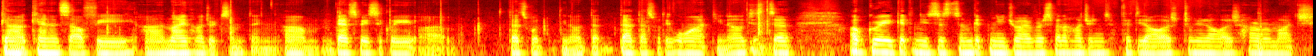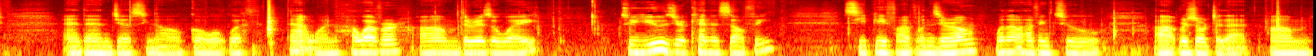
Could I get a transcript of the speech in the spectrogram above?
Canon Selphy uh, 900 something. Um, that's basically uh, that's what you know that that that's what they want you know just to upgrade get the new system get the new driver spend $150 $200 however much and then just you know go with that one. However um, there is a way to use your Canon Selphy CP510 without having to uh, resort to that. Um,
